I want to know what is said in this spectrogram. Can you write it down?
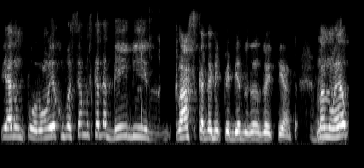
Vieram, pô, um Aue com você, a música da Baby, clássica da MPB dos anos 80. É. Manuel,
